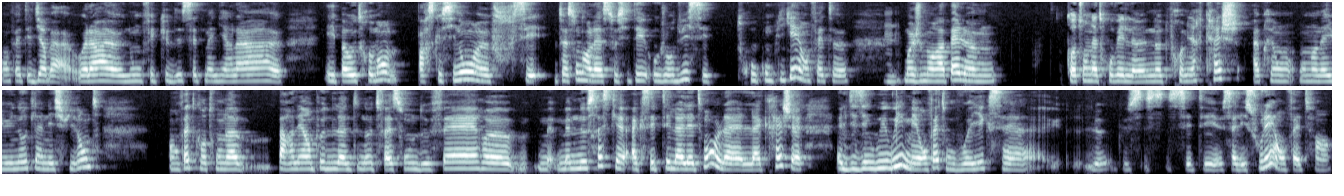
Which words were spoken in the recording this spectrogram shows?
en fait et dire bah voilà, euh, nous on fait que de cette manière-là euh, et pas autrement, parce que sinon, euh, c'est de toute façon dans la société aujourd'hui, c'est trop compliqué en fait. Mm. Moi, je me rappelle quand on a trouvé notre première crèche, après on, on, en a eu une autre l'année suivante. En fait, quand on a parlé un peu de, notre façon de faire, euh, même ne serait-ce qu'accepter l'allaitement, la, crèche, elle, disait oui, oui, mais en fait, on voyait que ça, c'était, ça les saoulait en fait. Enfin,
